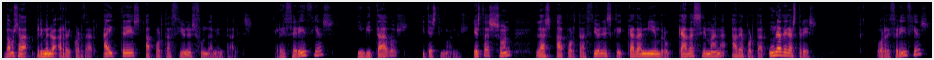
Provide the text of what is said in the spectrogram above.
Vamos a primero a recordar, hay tres aportaciones fundamentales: referencias, invitados y testimonios. Estas son las aportaciones que cada miembro cada semana ha de aportar. Una de las tres. O referencias,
